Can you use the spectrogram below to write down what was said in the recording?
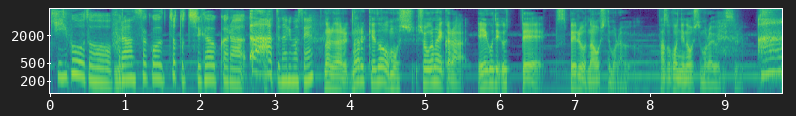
キーボードフランス語ちょっと違うから、あーってなりません？なるなる、なるけど、もうししょうがないから、英語で打って、スペルを直してもらう。パソコンに直してもらうようにする。あー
